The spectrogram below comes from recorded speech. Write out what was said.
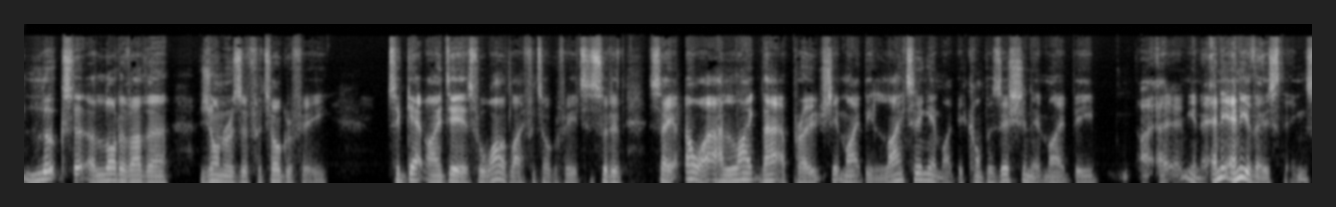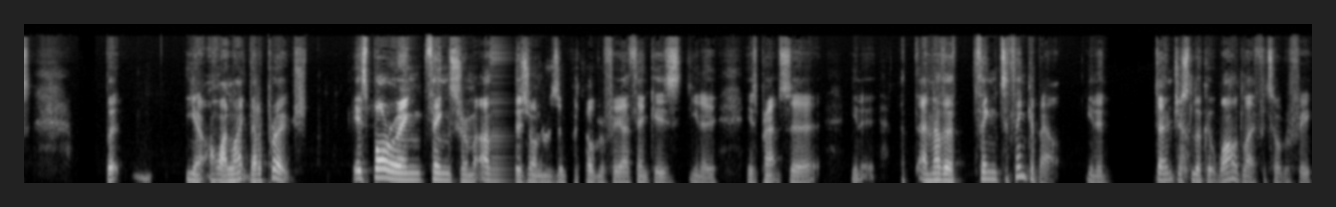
looks at a lot of other genres of photography to get ideas for wildlife photography to sort of say, oh, I, I like that approach. It might be lighting, it might be composition, it might be, you know, any any of those things. But you know, oh, I like that approach. It's borrowing things from other genres of photography. I think is you know is perhaps a you know another thing to think about. You know, don't just look at wildlife photography.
